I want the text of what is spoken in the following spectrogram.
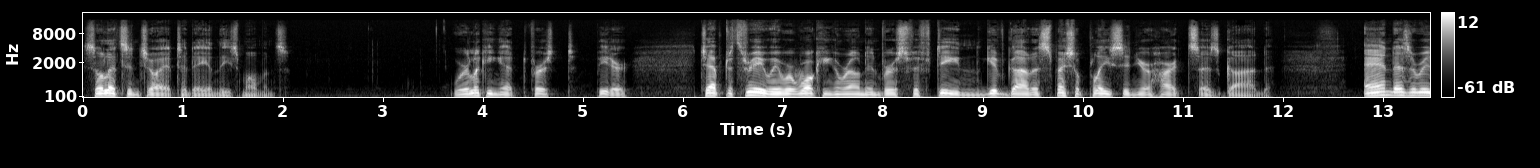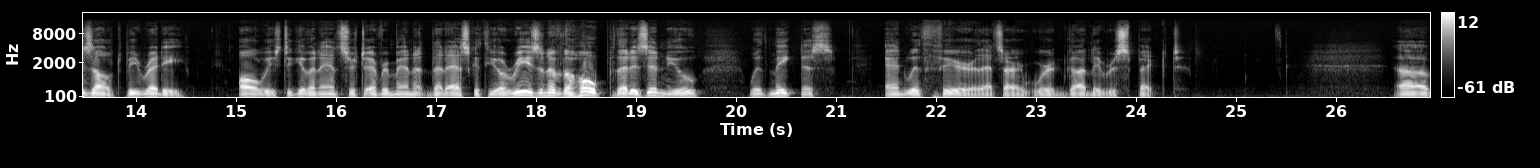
So let's enjoy it today in these moments. We're looking at First Peter chapter 3. We were walking around in verse 15. Give God a special place in your hearts as God. And as a result, be ready always to give an answer to every man that asketh you a reason of the hope that is in you with meekness and with fear. That's our word, godly respect. Uh,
